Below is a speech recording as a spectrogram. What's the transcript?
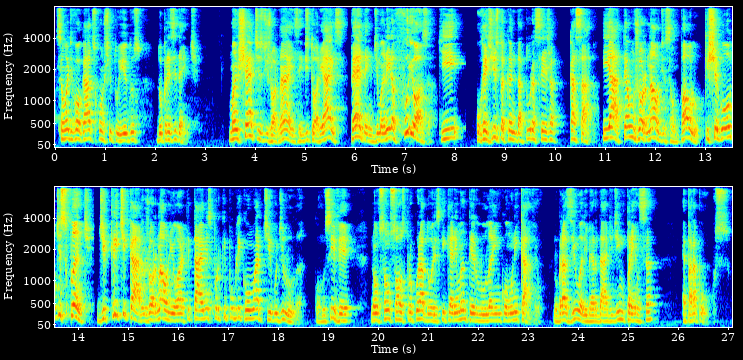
são advogados constituídos do presidente. Manchetes de jornais, editoriais, pedem de maneira furiosa que o registro da candidatura seja cassado. E há até um jornal de São Paulo que chegou ao desplante de criticar o jornal New York Times porque publicou um artigo de Lula. Como se vê, não são só os procuradores que querem manter Lula incomunicável. No Brasil, a liberdade de imprensa é para poucos,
